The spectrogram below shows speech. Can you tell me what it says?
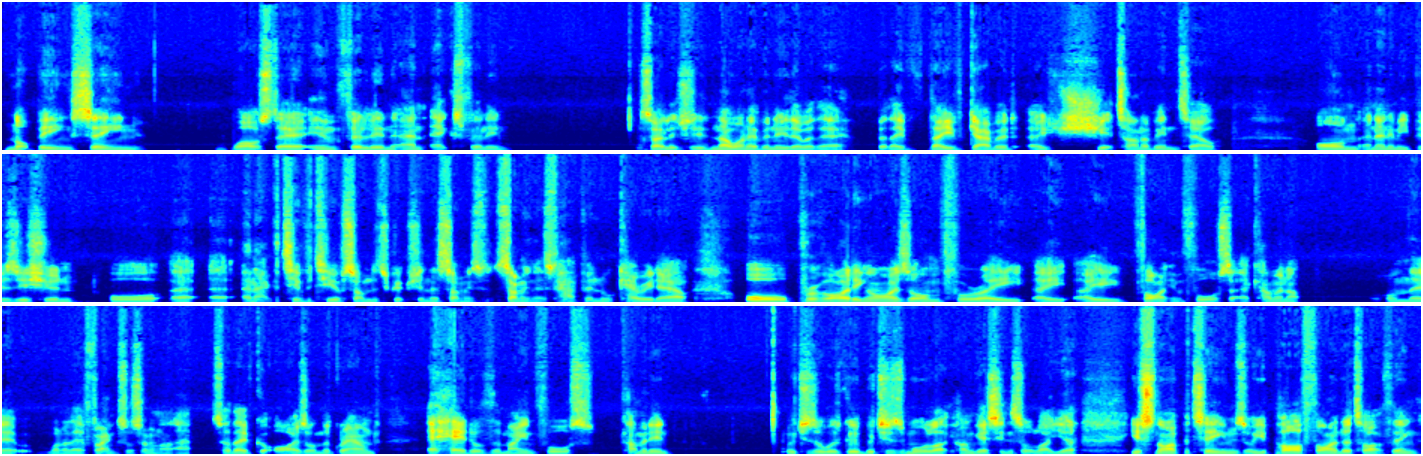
not being seen whilst they're infilling and exfilling. So literally, no one ever knew they were there, but they've they've gathered a shit ton of intel on an enemy position or uh, uh, an activity of some description that's something something that's happened or carried out, or providing eyes on for a a, a fighting force that are coming up on their one of their flanks or something like that. So they've got eyes on the ground ahead of the main force coming in, which is always good. Which is more like I'm guessing sort of like your your sniper teams or your Pathfinder type thing.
